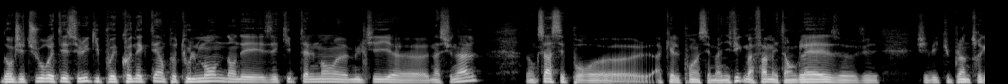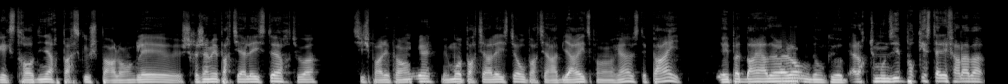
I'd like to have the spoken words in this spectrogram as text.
Donc j'ai toujours été celui qui pouvait connecter un peu tout le monde dans des équipes tellement euh, multinationales. Donc ça, c'est pour euh, à quel point c'est magnifique. Ma femme est anglaise. Euh, j'ai vécu plein de trucs extraordinaires parce que je parle anglais. Je serais jamais parti à Leicester, tu vois, si je parlais pas anglais. Mais moi, partir à Leicester ou partir à Biarritz pendant le c'était pareil il n'y avait pas de barrière de la langue. Donc, alors que tout le monde disait, pour qu'est-ce que tu allais faire là-bas?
